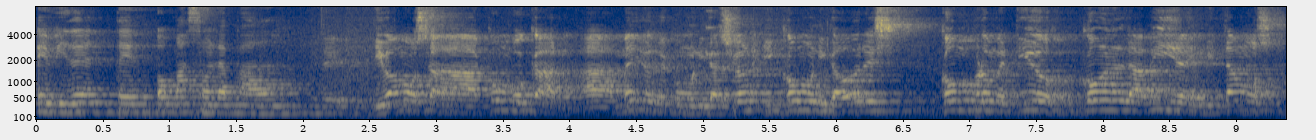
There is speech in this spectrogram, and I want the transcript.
evidente o más solapada. Y vamos a convocar a medios de comunicación y comunicadores comprometidos con la vida. Invitamos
